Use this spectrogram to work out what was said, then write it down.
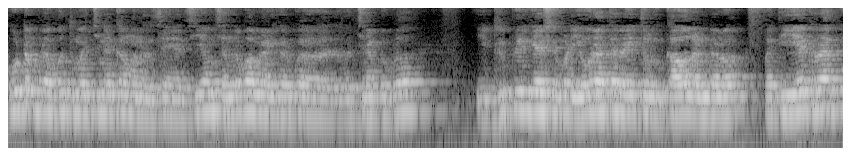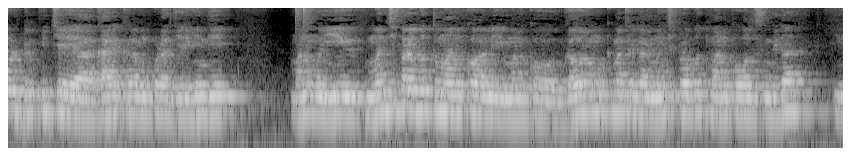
కూటమి ప్రభుత్వం వచ్చినాక మన సీఎం చంద్రబాబు నాయుడు గారు వచ్చినప్పుడు కూడా ఈ డ్రిప్ ఇరిగేషన్ కూడా ఎవరైతే రైతులు కావాలంటారో ప్రతి ఏకరాకు డ్రిప్ ఇచ్చే కార్యక్రమం కూడా జరిగింది. మనము ఈ మంచి ప్రభుత్వం అనుకోని మనకు గౌరవ ముఖ్యమంత్రి గారు మంచి ప్రభుత్వం అనుకోవాల్సిందిగా ఈ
